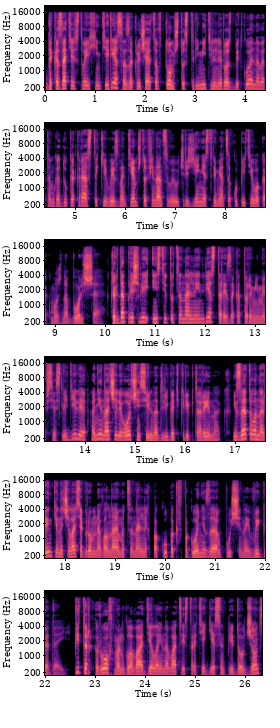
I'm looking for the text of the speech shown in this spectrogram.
Доказательство их интереса заключается в том, что стремительность стремительный рост биткоина в этом году как раз-таки вызван тем, что финансовые учреждения стремятся купить его как можно больше. Когда пришли институциональные инвесторы, за которыми мы все следили, они начали очень сильно двигать крипторынок. Из-за этого на рынке началась огромная волна эмоциональных покупок в погоне за упущенной выгодой. Питер Рофман, глава отдела инноваций и стратегии S&P Dow Jones,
